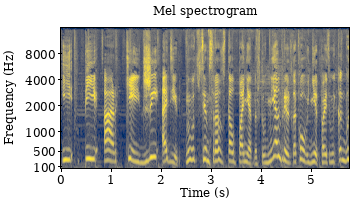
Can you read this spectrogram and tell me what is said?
и PRKG1. Ну вот всем сразу стало понятно, что у меня, например, такого нет, поэтому как бы...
